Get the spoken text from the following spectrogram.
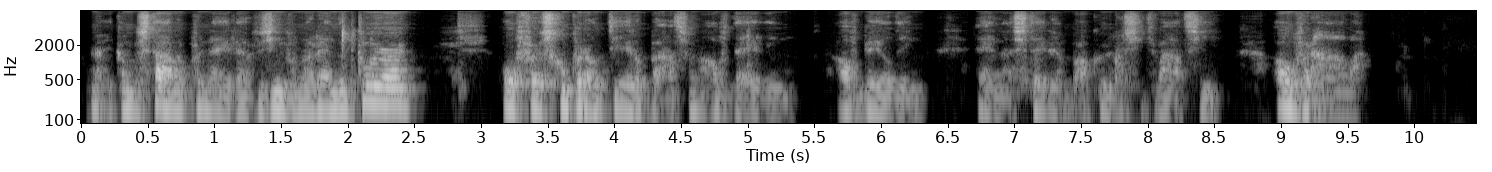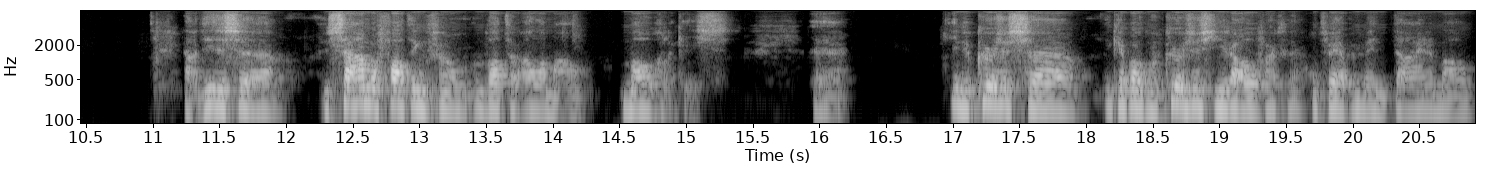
Nou, je kan bestaande panelen voorzien van een random kleur of schoepen roteren op basis van een afdeling, afbeelding en een stedenbouwkundige situatie overhalen. Nou, dit is uh, een samenvatting van wat er allemaal mogelijk is. Uh, in de cursus, uh, ik heb ook een cursus hierover, ontwerpen met Dynamo.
